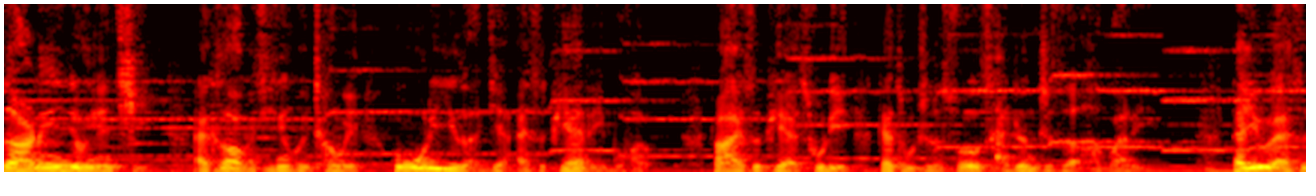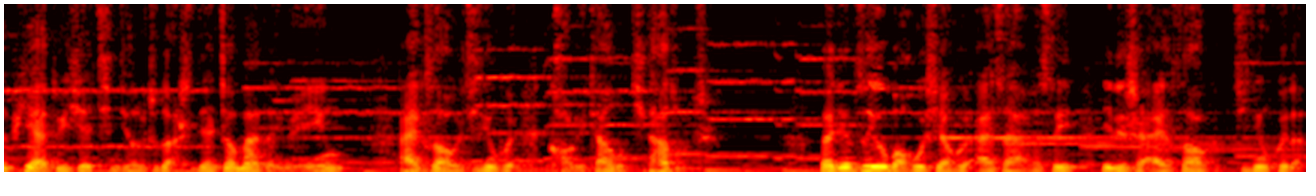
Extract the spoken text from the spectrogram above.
自2016年起，Xorg 基金会成为公共利益软件 SPI 的一部分，让 SPI 处理该组织的所有财政职责和管理。但由于 SPI 对一些请求的这段时间较慢等原因，Xorg 基金会考虑加入其他组织。软件自由保护协会 SFC 一直是 Xorg 基金会的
